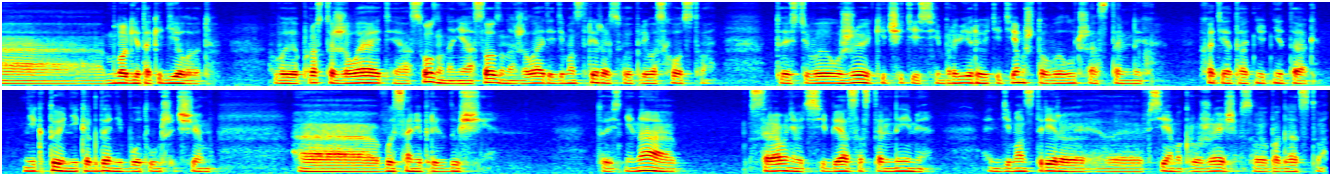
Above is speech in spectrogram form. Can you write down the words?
а многие так и делают, вы просто желаете осознанно, неосознанно желаете демонстрировать свое превосходство – то есть вы уже кичитесь и бравируете тем, что вы лучше остальных. Хотя это отнюдь не так. Никто и никогда не будет лучше, чем э, вы сами предыдущие. То есть не надо сравнивать себя с остальными, демонстрируя э, всем окружающим свое богатство.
